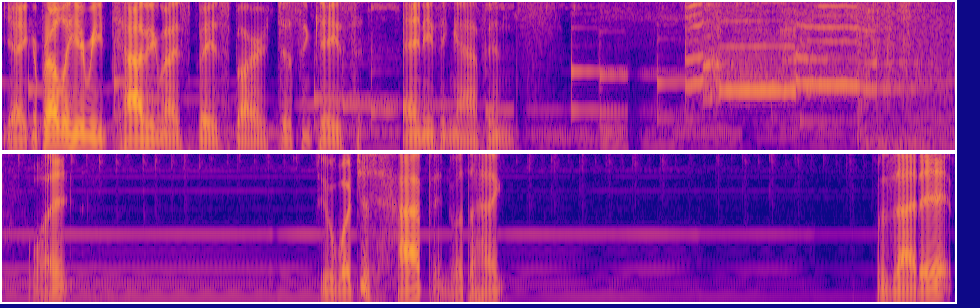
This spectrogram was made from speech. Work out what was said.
Yeah, you can probably hear me tapping my spacebar just in case anything happens. What? Dude, what just happened? What the heck? Was that it?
